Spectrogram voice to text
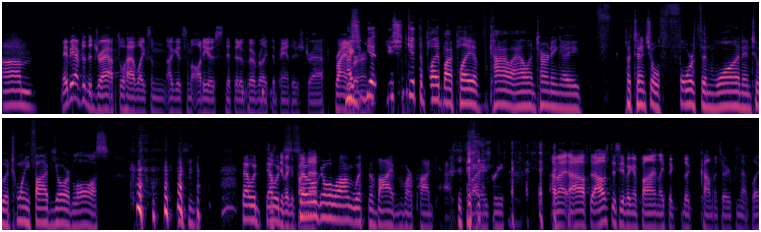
Um, Maybe after the draft, we'll have like some. I'll get some audio snippet of whoever like the Panthers draft. Brian You should get you should get the play by play of Kyle Allen turning a f- potential fourth and one into a 25 yard loss. that would that I'll would if I can find so that. go along with the vibe of our podcast. So I agree. I might. I'll have to. I'll have to see if I can find like the, the commentary from that play.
